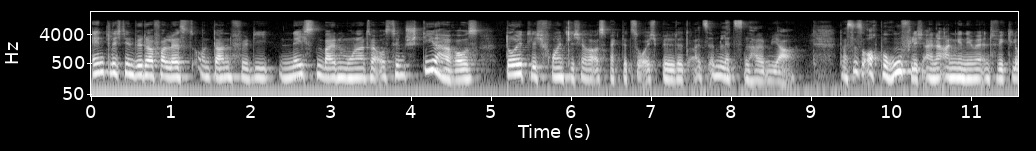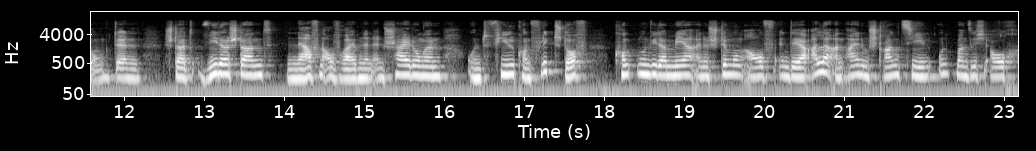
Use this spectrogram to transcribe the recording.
endlich den Widder verlässt und dann für die nächsten beiden Monate aus dem Stier heraus deutlich freundlichere Aspekte zu euch bildet als im letzten halben Jahr. Das ist auch beruflich eine angenehme Entwicklung, denn statt Widerstand, nervenaufreibenden Entscheidungen und viel Konfliktstoff kommt nun wieder mehr eine Stimmung auf, in der alle an einem Strang ziehen und man sich auch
